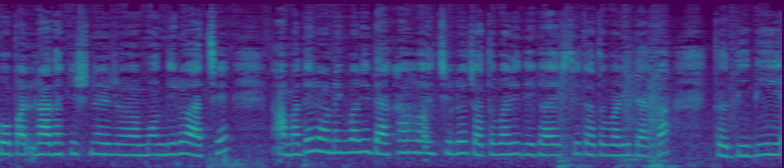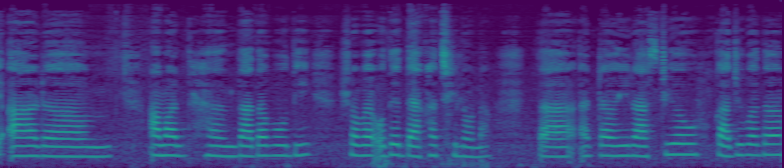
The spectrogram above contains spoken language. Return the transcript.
গোপাল, রাধাকৃষ্ণের মন্দিরও আছে। আমাদের অনেকবারই দেখা হয়েছিল, যতবারই দীঘা এসেছি ততবারই দেখা। তো দিদি আর আমার দাদা বৌদি সবাই ওদের দেখা ছিল না। তা একটা ওই রাষ্ট্রীয় কাজু বাদাম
